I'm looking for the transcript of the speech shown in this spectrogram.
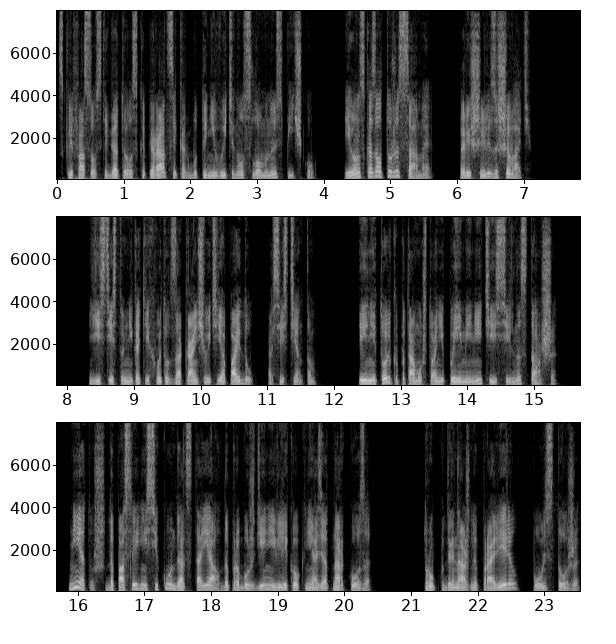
Склифосовский готовился к операции, как будто не вытянул сломанную спичку. И он сказал то же самое. Решили зашивать. Естественно, никаких вы тут заканчиваете, я пойду, ассистентом. И не только потому, что они по имените и сильно старше. Нет уж, до последней секунды отстоял, до пробуждения великого князя от наркоза. Трубку дренажную проверил, пульс тоже.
